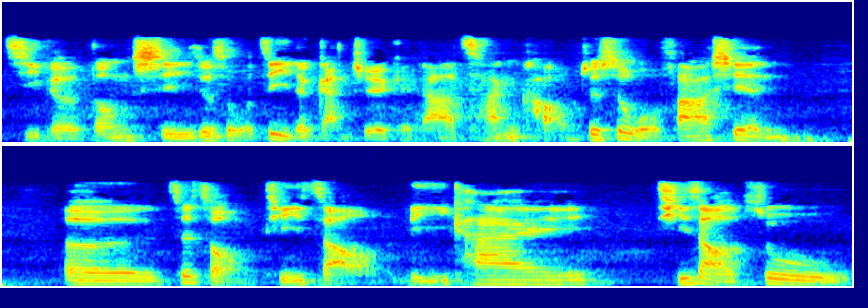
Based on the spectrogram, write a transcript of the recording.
几个东西，就是我自己的感觉给大家参考。就是我发现，呃，这种提早离开、提早住、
